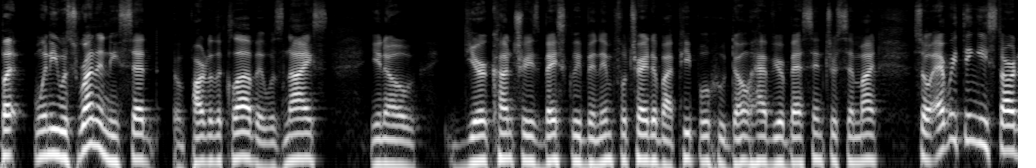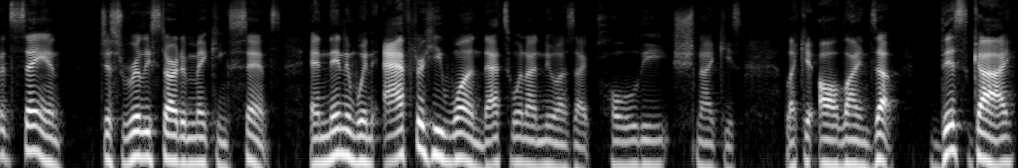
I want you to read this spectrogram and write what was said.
But when he was running, he said, part of the club, it was nice. You know, your country's basically been infiltrated by people who don't have your best interests in mind. So everything he started saying just really started making sense. And then when after he won, that's when I knew I was like, holy shnikes. Like it all lines up. This guy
